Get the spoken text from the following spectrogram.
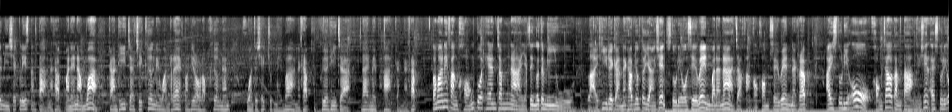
จะมีเช็คลิสต์ต่างๆนะครับมาแนะนำว่าการที่จะเช็คเครื่องในวันแรกตอนที่เรารับเครื่องนั้น ควรจะเช็คจุดไหนบ้างนะครับเพื่อที่จะได้ไม่พลาดกันนะครับต่อมาในฝั่งของตัวแทนจำหน่าย ซึ่งก็จะมีอยู่หลายที่ด้วยกันนะครับ ยกตัวอย่างเช่น Studio 7 Banana จากฝั่งของ Com 7 นะครับ iStudio ของเจ้าต่างๆ อย่างเช่น iStudio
